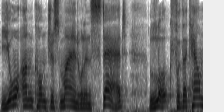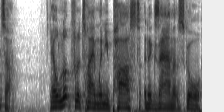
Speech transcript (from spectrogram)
Your unconscious mind will instead look for the counter. It'll look for the time when you passed an exam at school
